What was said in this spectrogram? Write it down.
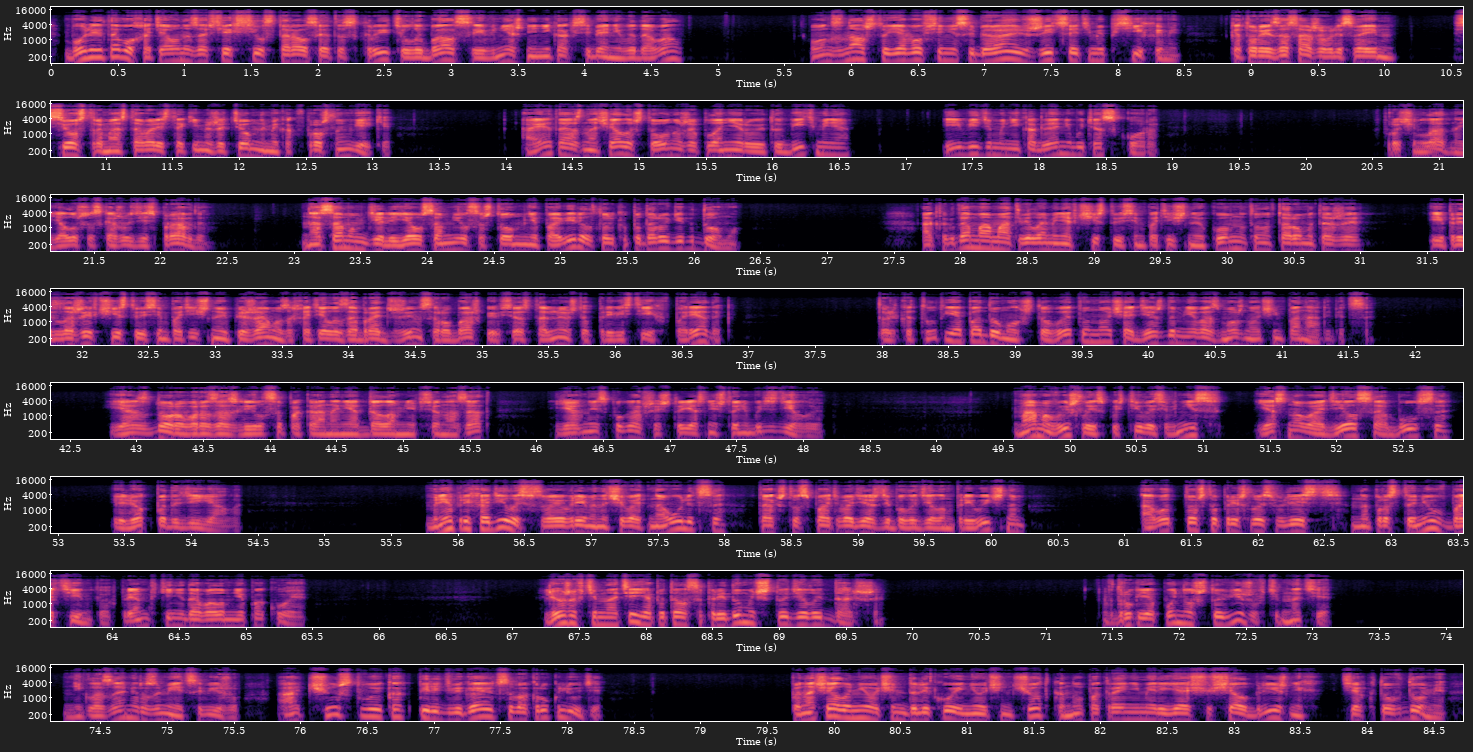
Более того, хотя он изо всех сил старался это скрыть, улыбался и внешне никак себя не выдавал, он знал, что я вовсе не собираюсь жить с этими психами, которые засаживали своим сестрам и оставались такими же темными, как в прошлом веке. А это означало, что он уже планирует убить меня, и, видимо, не когда-нибудь, а скоро. Впрочем, ладно, я лучше скажу здесь правду. На самом деле я усомнился, что он мне поверил только по дороге к дому. А когда мама отвела меня в чистую симпатичную комнату на втором этаже и, предложив чистую симпатичную пижаму, захотела забрать джинсы, рубашку и все остальное, чтобы привести их в порядок, только тут я подумал, что в эту ночь одежда мне, возможно, очень понадобится. Я здорово разозлился, пока она не отдала мне все назад, явно испугавшись, что я с ней что-нибудь сделаю. Мама вышла и спустилась вниз, я снова оделся, обулся и лег под одеяло. Мне приходилось в свое время ночевать на улице, так что спать в одежде было делом привычным, а вот то, что пришлось влезть на простыню в ботинках, прям-таки не давало мне покоя. Лежа в темноте, я пытался придумать, что делать дальше. Вдруг я понял, что вижу в темноте. Не глазами, разумеется, вижу, а чувствую, как передвигаются вокруг люди. Поначалу не очень далеко и не очень четко, но, по крайней мере, я ощущал ближних, тех, кто в доме —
